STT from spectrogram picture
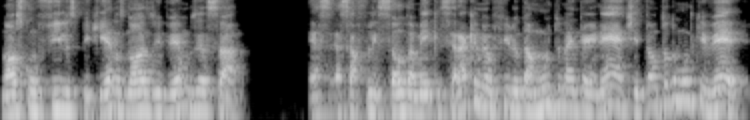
nós com filhos pequenos, nós vivemos essa essa, essa aflição também, que será que meu filho está muito na internet? Então, todo mundo que vê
